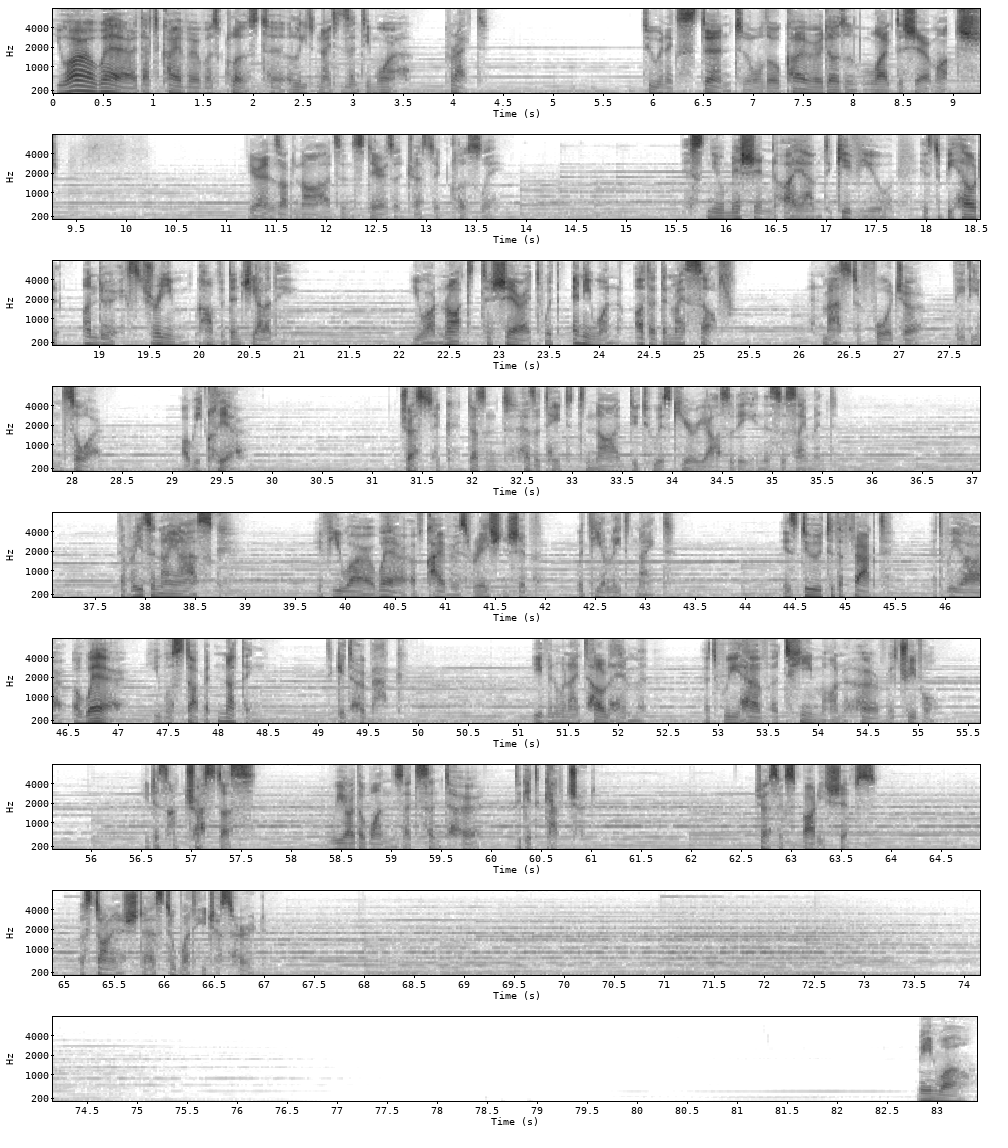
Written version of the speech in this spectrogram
You are aware that Kaiver was close to Elite Knight Zentimora, correct? To an extent, although Kaiver doesn't like to share much. Vir Enzok nods and stares at Drestik closely. This new mission I am to give you is to be held under extreme confidentiality. You are not to share it with anyone other than myself and Master Forger Vadian Sor. Are we clear? Drastic doesn't hesitate to nod due to his curiosity in this assignment. The reason I ask if you are aware of Kaiver's relationship with the Elite Knight is due to the fact that we are aware he will stop at nothing to get her back. Even when I tell him that we have a team on her retrieval, he does not trust us, and we are the ones that sent her to get captured. Drestik's body shifts, astonished as to what he just heard. Meanwhile,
